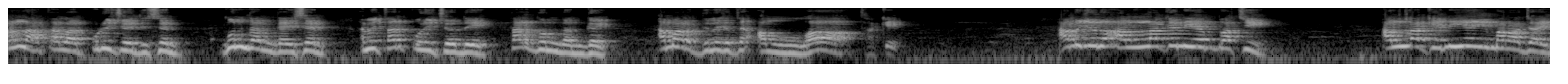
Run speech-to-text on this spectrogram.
আল্লাহ তালার পরিচয় দিয়েছেন গুণগান গাইছেন আমি তার পরিচয় দিই তার গুণগান গাই আমার দিলে যাতে আল্লাহ থাকে আমি যেন আল্লাহকে নিয়ে বাঁচি আল্লাহকে নিয়েই মারা যাই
